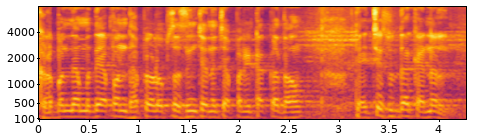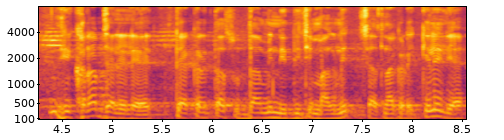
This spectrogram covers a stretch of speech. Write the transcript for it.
खडबंद्यामध्ये आपण धापेवाड सिंचनाच्या पाणी टाकत आहोत. त्याचेसुद्धा कॅनल हे खराब झालेले आहेत. त्याकरिता सुद्धा मी निधीची मागणी शासनाकडे केलेली आहे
